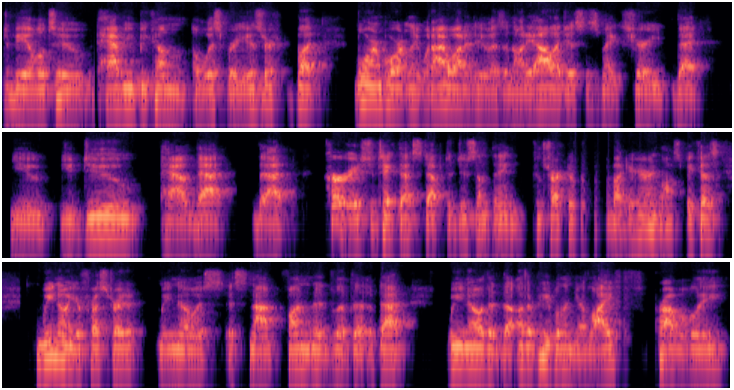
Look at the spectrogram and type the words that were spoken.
to be able to have you become a whisper user but more importantly what i want to do as an audiologist is make sure that you you do have that that courage to take that step to do something constructive about your hearing loss because we know you're frustrated we know it's it's not fun to live that we know that the other people in your life probably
